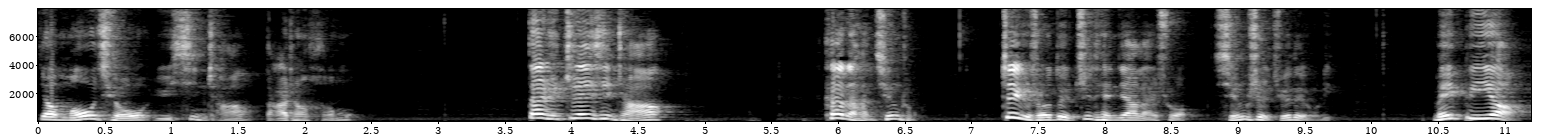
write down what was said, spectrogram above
要谋求与信长达成和睦。但是织田信长看得很清楚，这个时候对织田家来说形势绝对有利，没必要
